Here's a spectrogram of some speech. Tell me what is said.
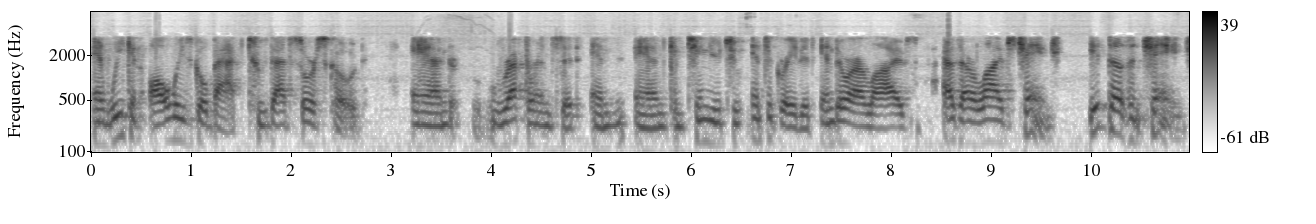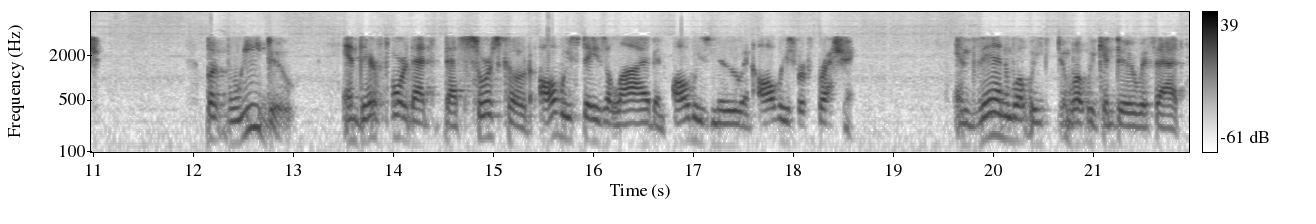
And we can always go back to that source code and reference it and, and continue to integrate it into our lives as our lives change. It doesn't change, but we do. And therefore, that, that source code always stays alive and always new and always refreshing. And then what we, what we can do with that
